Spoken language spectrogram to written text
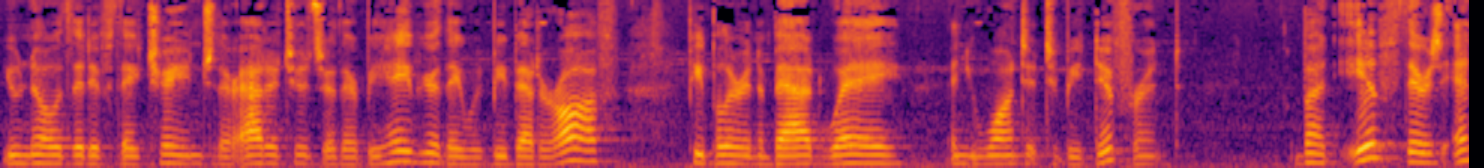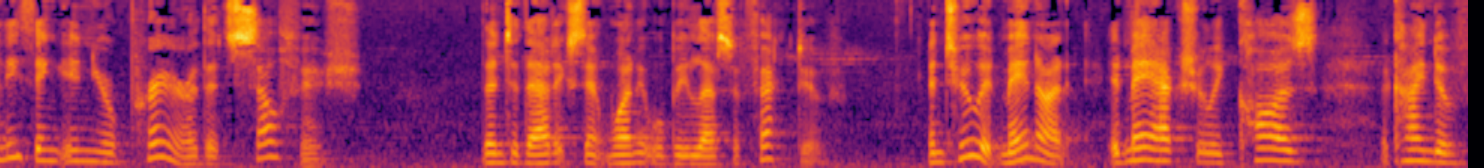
You know that if they change their attitudes or their behavior, they would be better off. People are in a bad way and you want it to be different. But if there's anything in your prayer that's selfish, then to that extent, one, it will be less effective. And two, it may not, it may actually cause a kind of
